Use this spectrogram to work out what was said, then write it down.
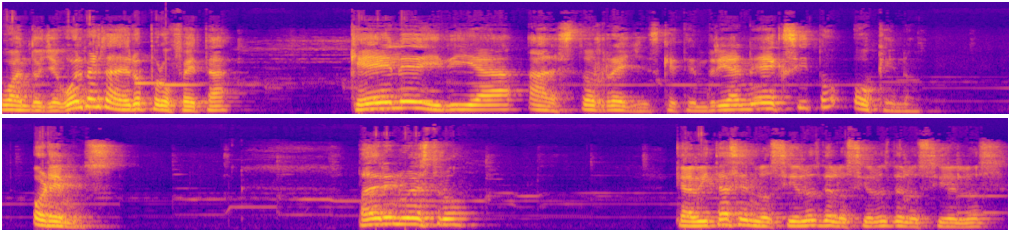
cuando llegó el verdadero profeta, ¿qué le diría a estos reyes? ¿Que tendrían éxito o que no? Oremos. Padre nuestro, que habitas en los cielos de los cielos de los cielos,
